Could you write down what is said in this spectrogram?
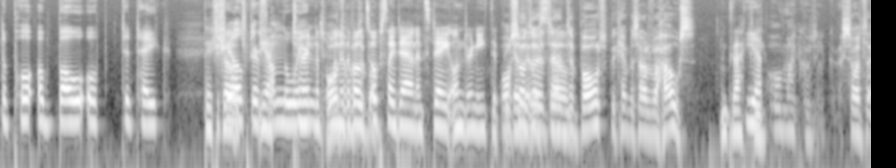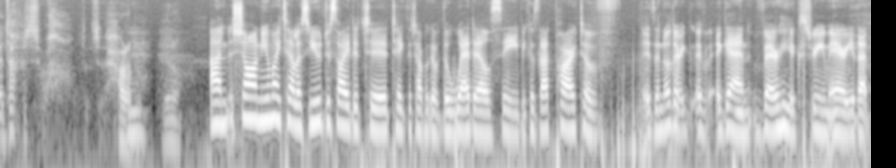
to put a boat up to take. They had to Shelter go, yeah, from the turn wind. the, Oh, one of the- the the boats bo- upside down and stay underneath it because also it the, was the, so the boat became a sort of a house. exactly. Yeah. Oh my god! So that, that was oh, that's horrible. You know. And Sean, you might tell us you decided to take the topic of the Weddell Sea because that part of is another again very extreme area that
